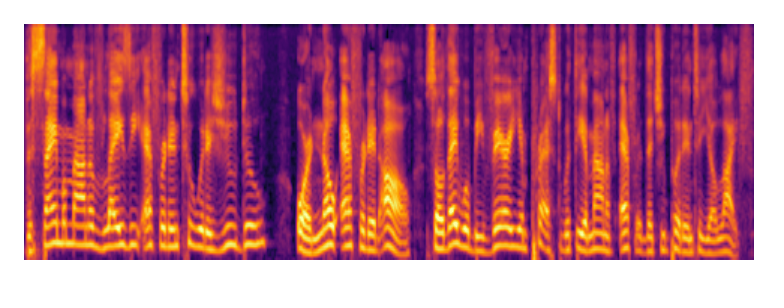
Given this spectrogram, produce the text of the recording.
the same amount of lazy effort into it as you do or no effort at all. So they will be very impressed with the amount of effort that you put into your life.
